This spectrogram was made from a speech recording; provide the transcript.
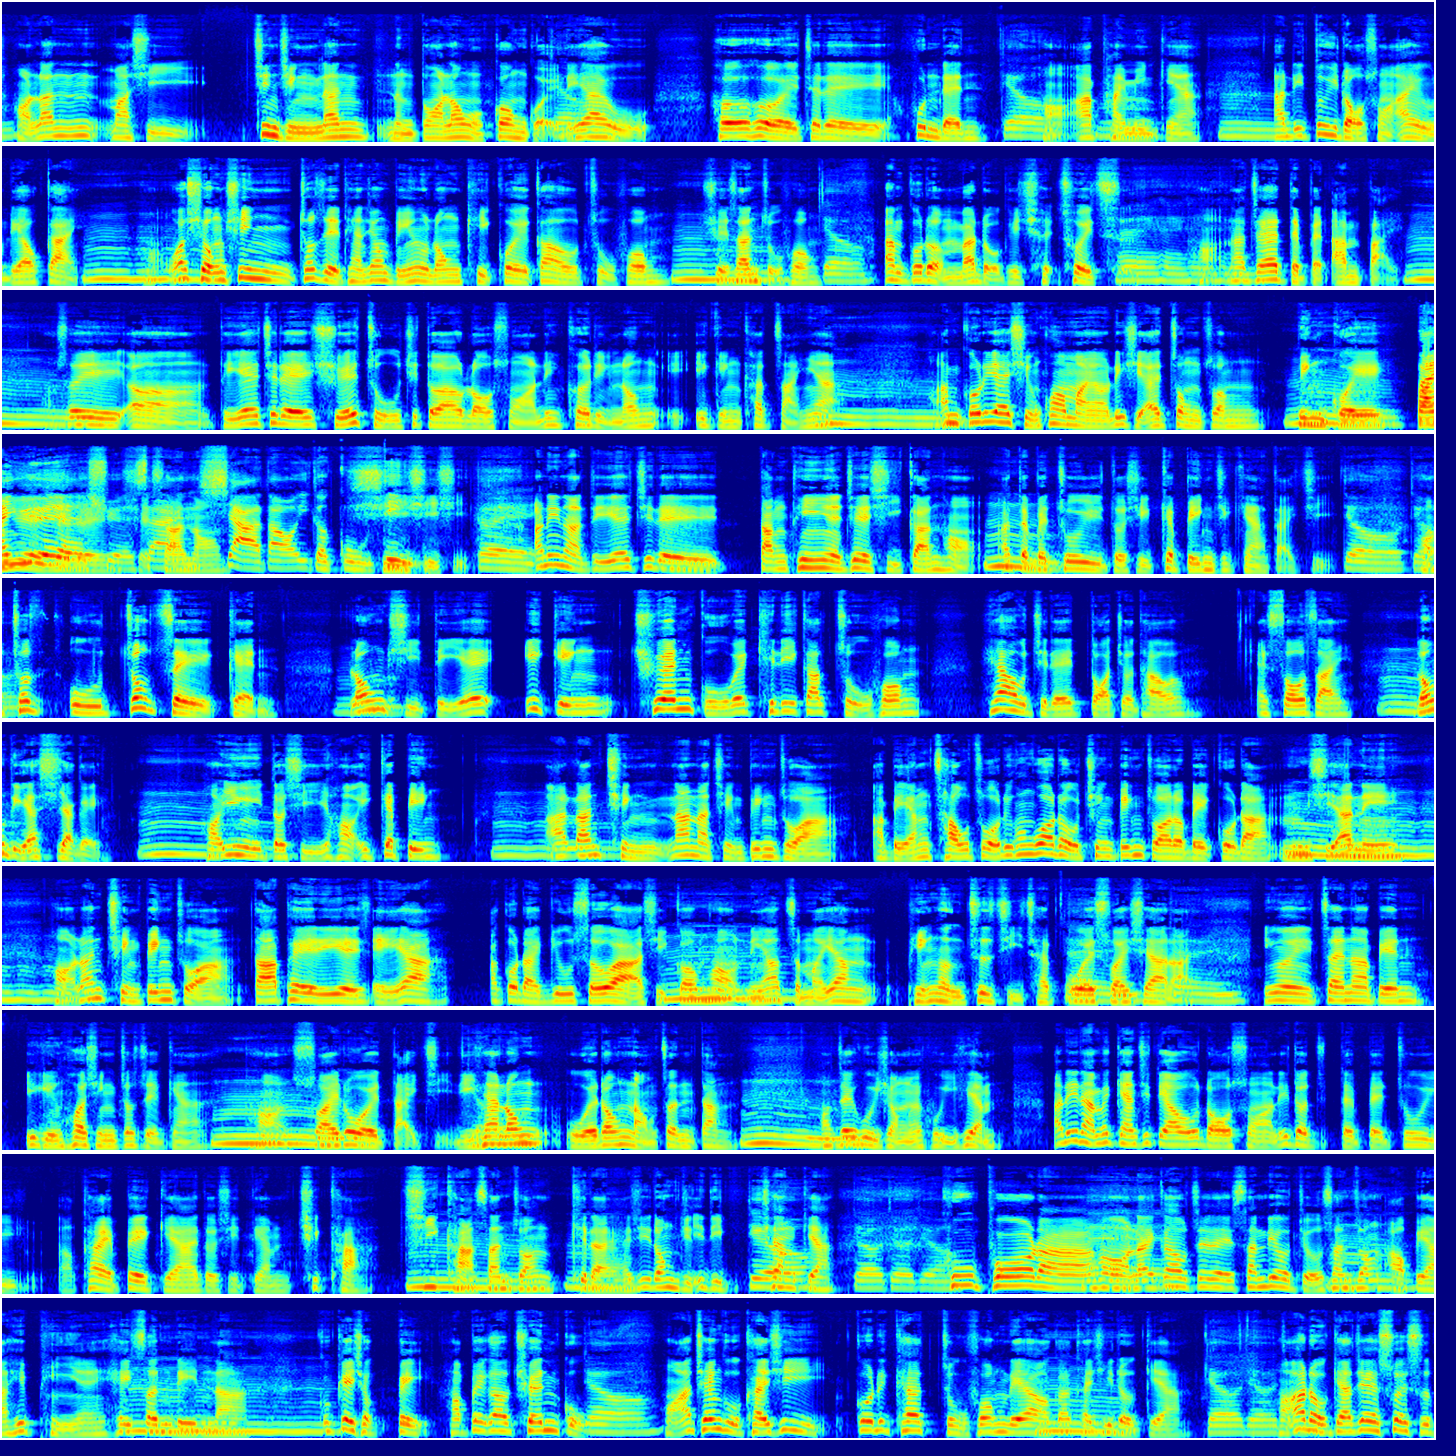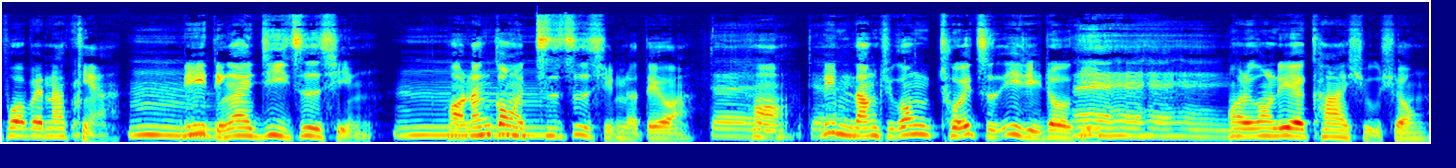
好，咱嘛是进前咱两段拢有讲过，你要有。好好的即个训练，吼啊，歹物件，啊，你对路线爱有了解，嗯我相信足侪听众朋友拢去过到主峰，雪山主峰，啊，毋过都毋捌落去翠翠池，吼，那这特别安排，嗯所以呃，伫个这个雪主即条路线，你可能拢已经较知影，啊，毋过你爱想看嘛哦，你是爱重装冰龟翻越雪山哦，下到一个谷地，是是是，对，啊，你若伫个即个。冬天的即个时间吼，啊特别注意，就是结冰这件代志。对对，做有足侪件，拢是伫个已经圈谷要去你到主峰，遐有一个大石头的所在，拢伫遐熟的。嗯，吼，因为就是吼伊结冰。嗯啊，咱穿咱若穿冰爪，啊袂用操作。你讲我都穿冰爪都袂骨啦，毋是安尼。吼，咱穿冰爪搭配你的鞋啊。啊，过来优手啊，是讲吼，你要怎么样平衡自己才不会摔下来？因为在那边已经发生做这件吼摔落的代志，而且拢有诶拢脑震荡，嗯，哦，这非常的危险。啊，你若要行即条路线，你着特别注意啊，较会爬行的着是踮七卡、七卡山庄起来，还是拢是一直畅行，对对对，库坡啦，吼，来到即个三六九山庄后壁迄片的黑森林啦。佫继续爬，好爬到圈谷，吼啊圈谷开始，过你较主峰了后，才开始落行，吼啊落行即个碎石坡要哪行？嗯，你一定要 Z 字形，嗯，吼咱讲的之字形了对啊？对，吼，你毋通就讲垂直一直落去，我讲你的脚会受伤，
